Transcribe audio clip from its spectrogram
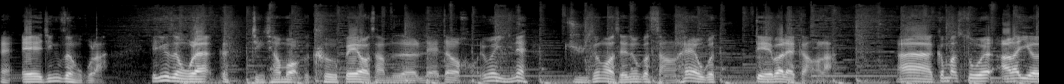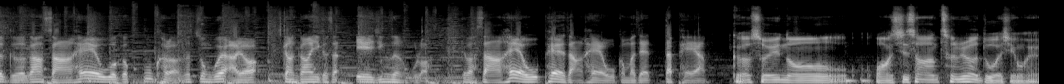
哎，《爱情神话》啦，《爱情神话》呢，搿近腔毛搿口碑哦啥物事来得好，因为伊呢全程哦侪是用搿上海话个对白来讲个啦。哎，葛么作为阿拉一个搿个讲上海话个播客咯，搿总归也要讲讲伊搿只爱情神话咯，对伐？上海话配上海话，葛么再搭配啊。搿属于侬王先生蹭热度的行为。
